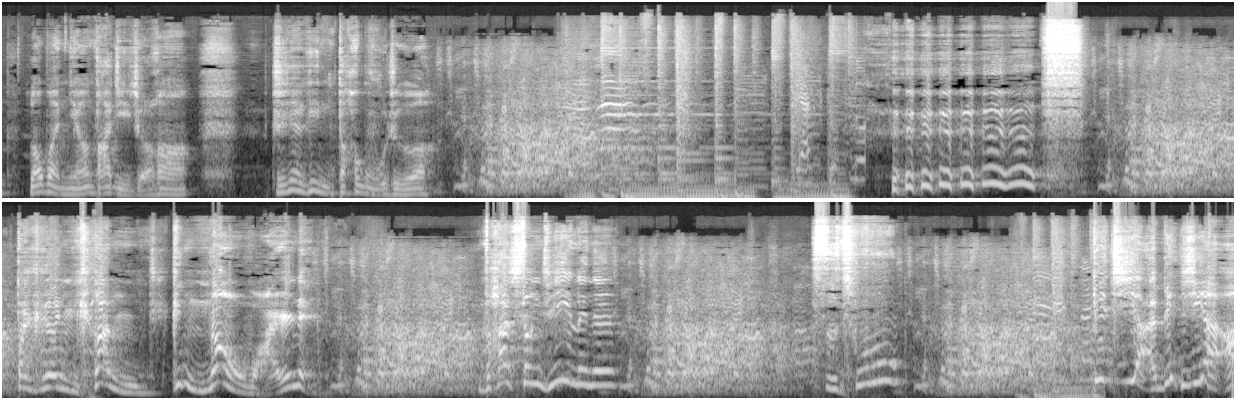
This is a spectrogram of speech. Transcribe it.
老板娘打几折哈？直接给你打骨折。”大哥，你看你跟你闹玩呢，你咋还生气了呢？死粗！别急眼，别急眼啊！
